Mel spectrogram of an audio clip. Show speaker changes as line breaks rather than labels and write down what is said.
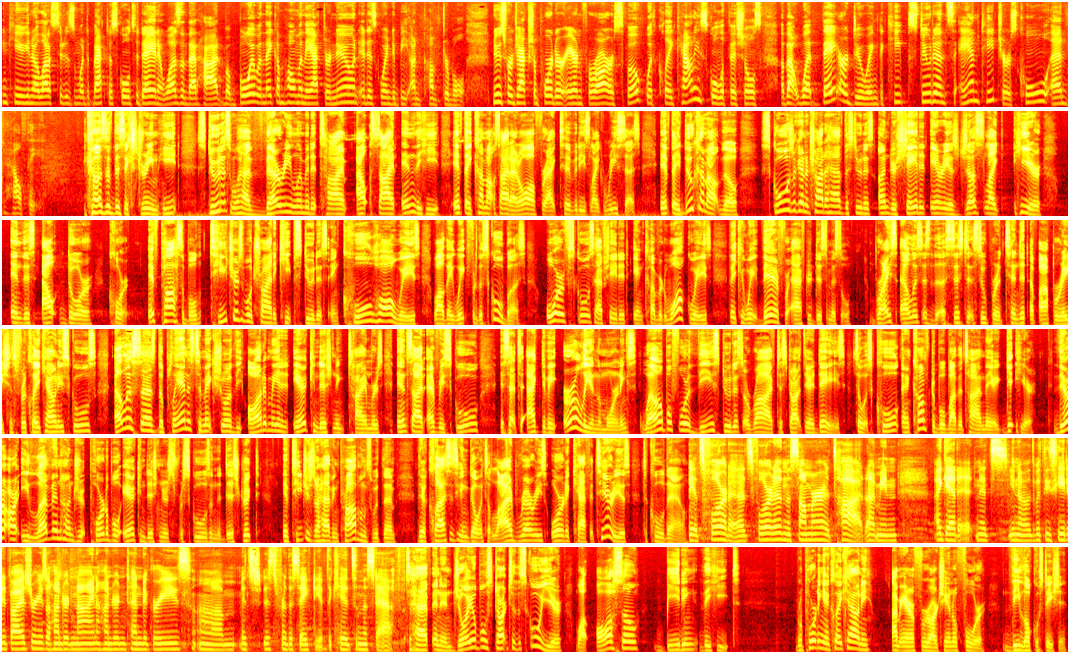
Thank you. You know, a lot of students went back to school today and it wasn't that hot, but boy, when they come home in the afternoon, it is going to be uncomfortable. News4JAX reporter Aaron Farrar spoke with Clay County school officials about what they are doing to keep students and teachers cool and healthy.
Because of this extreme heat, students will have very limited time outside in the heat if they come outside at all for activities like recess. If they do come out though, schools are going to try to have the students under shaded areas just like here in this outdoor court. If possible, teachers will try to keep students in cool hallways while they wait for the school bus. Or if schools have shaded and covered walkways, they can wait there for after dismissal. Bryce Ellis is the Assistant Superintendent of Operations for Clay County Schools. Ellis says the plan is to make sure the automated air conditioning timers inside every school is set to activate early in the mornings, well before these students arrive to start their days, so it's cool and comfortable by the time they get here. There are 1,100 portable air conditioners for schools in the district. If teachers are having problems with them, their classes can go into libraries or to cafeterias to cool down.
It's Florida. It's Florida in the summer. It's hot. I mean, I get it. And it's, you know, with these heat advisories, 109, 110 degrees, um, it's, it's for the safety of the kids and the staff.
To have an enjoyable start to the school year while also beating the heat. Reporting in Clay County, I'm Aaron Farrar, Channel 4, the local station.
